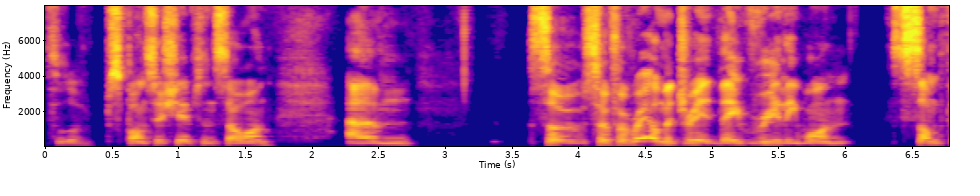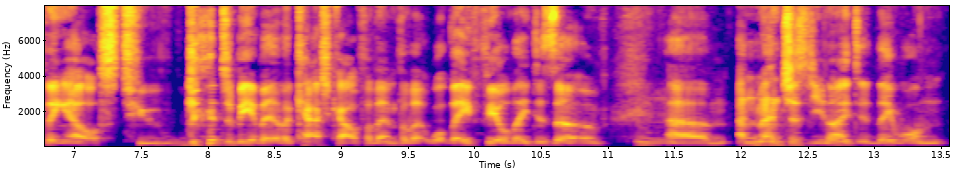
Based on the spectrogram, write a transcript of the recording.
sort of sponsorships and so on. Um, so so for Real Madrid, they really want something else to to be a bit of a cash cow for them for what they feel they deserve. Um, and Manchester United, they want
